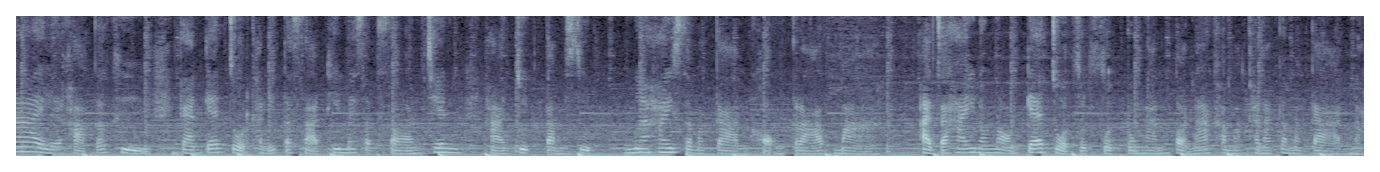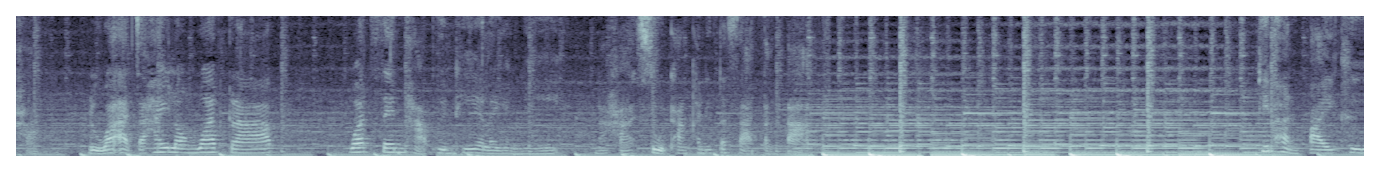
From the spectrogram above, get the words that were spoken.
ง่ายๆเลยค่ะ ก็คือการแก้โจทย์คณิตศาสตร์ที่ไม่ซับซ้อน เช่น หาจุดต่ำสุดเมื่อให้สมการของกราฟมาอาจจะให้น้องๆ แก้โจทย์สดๆ ตรงนั้นต่อหน้าคณะคณะกรรมการนะคะ หรือว่าอาจจะให้ลองวาดกราฟ วาดเส้นหาพื้นที่อะไรอย่างนี้นะคะ สูตรทางคณิตศาสตร์ต่างๆ ที่ผ่านไปคือ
